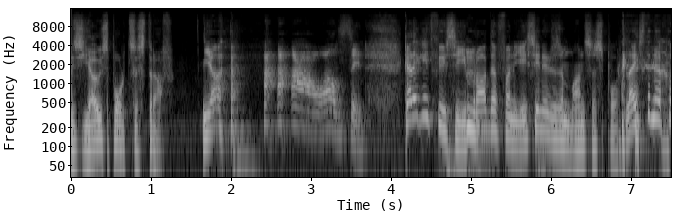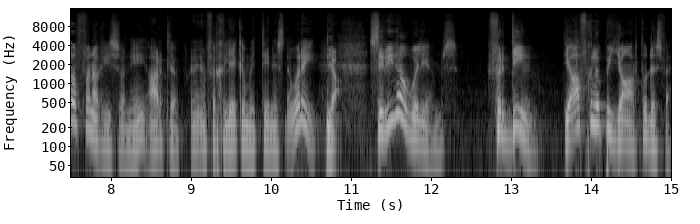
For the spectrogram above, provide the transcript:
is jou sport se straf. Ja. well said. Kan ek net vir jou sê, jy praat nou van jy sê net dis 'n man se sport. Luister nou gou vinnig hierson, hè, hardloop en vergeleke met tennis nou. Hoorie? Ja. Serena Williams verdien die afgelope jaar tot dusver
